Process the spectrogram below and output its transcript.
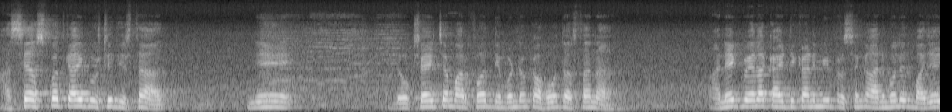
हास्यास्पद काही गोष्टी दिसतात. म्हणजे लोकशाहीच्या मार्फत निवडणुका होत असताना अनेक वेळेला काही ठिकाणी मी प्रसंग अनुभवलेत. माझ्या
